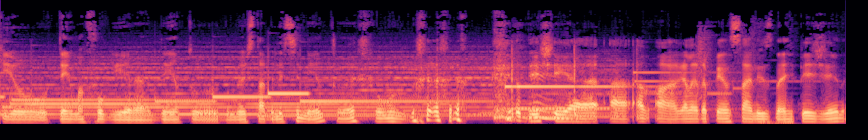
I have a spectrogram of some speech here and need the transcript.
que eu tenho uma fogueira dentro do meu estabelecimento, né? Como eu deixei a, a, a- galera pensar nisso no RPG, né?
